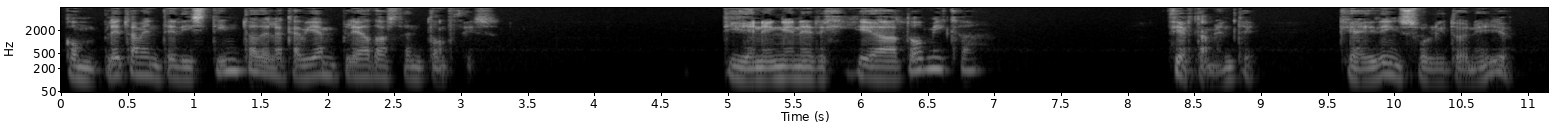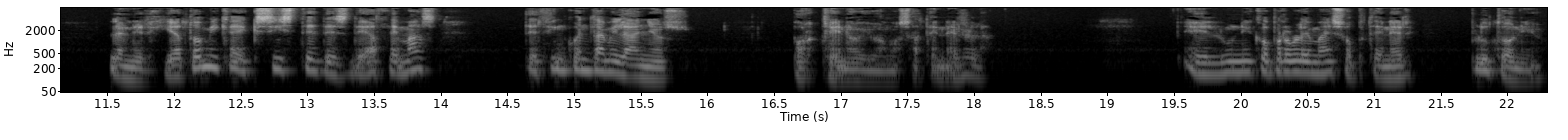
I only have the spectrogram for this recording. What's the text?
completamente distinta de la que había empleado hasta entonces. ¿Tienen energía atómica? Ciertamente. ¿Qué hay de insólito en ello? La energía atómica existe desde hace más de cincuenta mil años. ¿Por qué no íbamos a tenerla? El único problema es obtener plutonio.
